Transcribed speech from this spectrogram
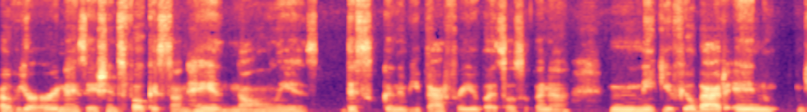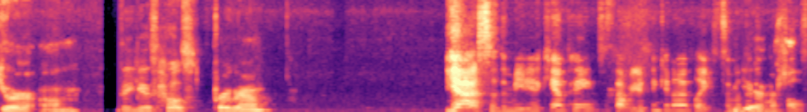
of your organization's focused on hey, not only is this going to be bad for you, but it's also going to make you feel bad in your um the youth health program. Yeah, so the media campaigns, is that what you're thinking of? Like some of the commercials?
